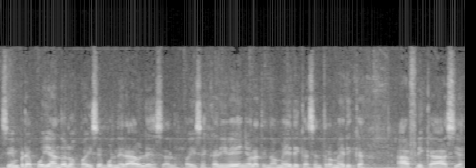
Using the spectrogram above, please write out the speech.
siempre apoyando a los países vulnerables, a los países caribeños, Latinoamérica, Centroamérica, África, Asia,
